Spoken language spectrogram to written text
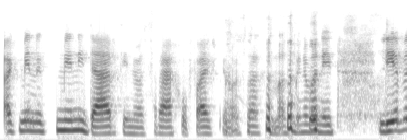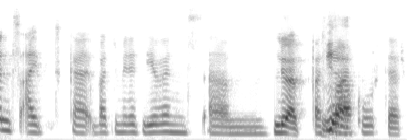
ek meen ek meen nie 13 was reg of 15 was reg maar ek meen maar net lewens uit wat jy met dit lewens ehm um, loop was ja. baie korter.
